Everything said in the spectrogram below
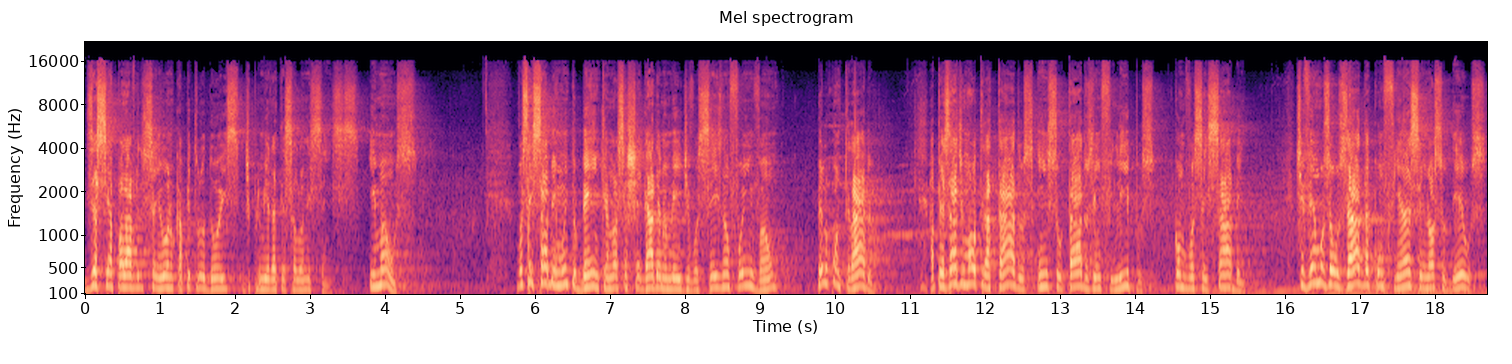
Diz assim a palavra do Senhor no capítulo 2 de 1 Tessalonicenses: Irmãos, vocês sabem muito bem que a nossa chegada no meio de vocês não foi em vão. Pelo contrário, apesar de maltratados e insultados em Filipos, como vocês sabem, tivemos ousada confiança em nosso Deus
